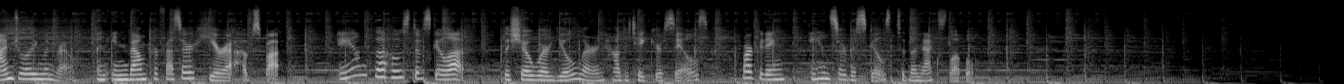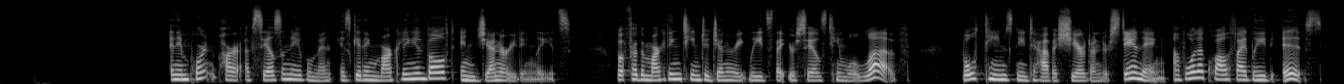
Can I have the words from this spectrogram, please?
I'm Jorie Munroe, an inbound professor here at HubSpot, and the host of Skill Up, the show where you'll learn how to take your sales, marketing, and service skills to the next level. An important part of sales enablement is getting marketing involved in generating leads. But for the marketing team to generate leads that your sales team will love, both teams need to have a shared understanding of what a qualified lead is.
